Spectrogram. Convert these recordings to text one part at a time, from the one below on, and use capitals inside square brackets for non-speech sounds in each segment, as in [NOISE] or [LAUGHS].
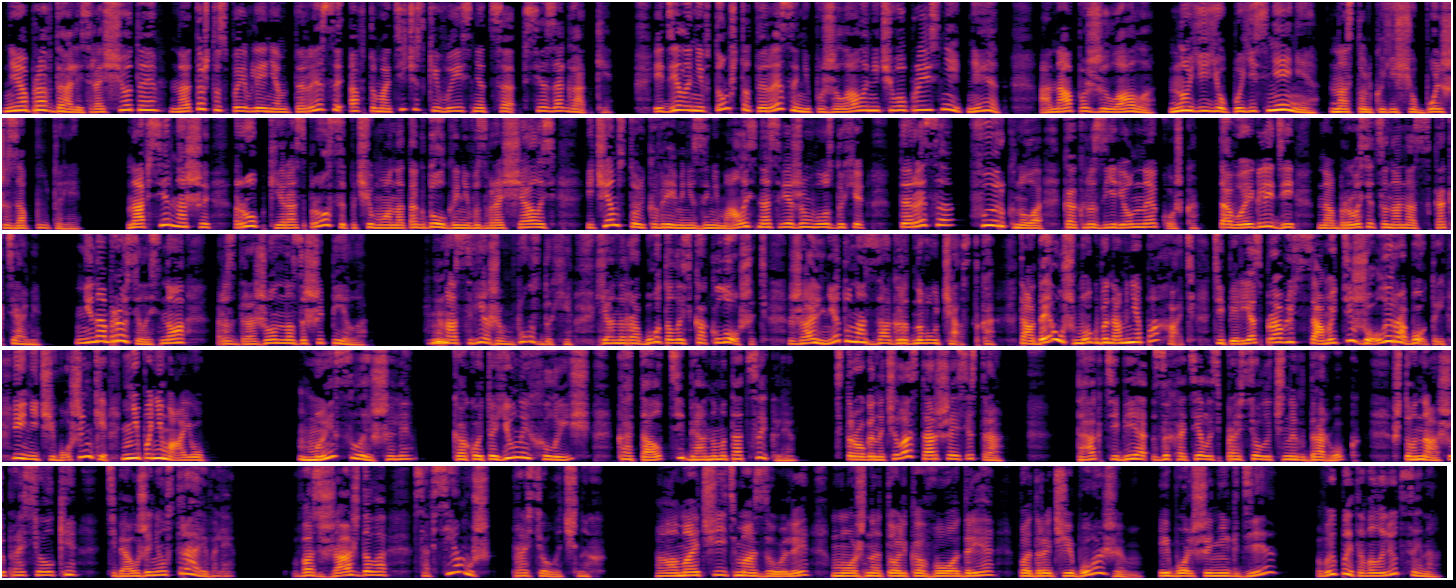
Не оправдались расчеты на то, что с появлением Тересы автоматически выяснятся все загадки. И дело не в том, что Тереса не пожелала ничего прояснить, нет, она пожелала, но ее пояснения настолько еще больше запутали. На все наши робкие расспросы, почему она так долго не возвращалась и чем столько времени занималась на свежем воздухе, Тереса фыркнула, как разъяренная кошка. Того и гляди, набросится на нас с когтями. Не набросилась, но раздраженно зашипела. «На свежем воздухе я наработалась как лошадь. Жаль, нет у нас загородного участка. Тадеуш мог бы на мне пахать. Теперь я справлюсь с самой тяжелой работой и ничегошеньки не понимаю». «Мы слышали, какой-то юный хлыщ катал тебя на мотоцикле», строго начала старшая сестра. Так тебе захотелось проселочных дорог, что наши проселки тебя уже не устраивали. Вас жаждало совсем уж проселочных. А мочить мозоли можно только в Одре под Рычебожем и больше нигде? Выпытывала Люцина.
